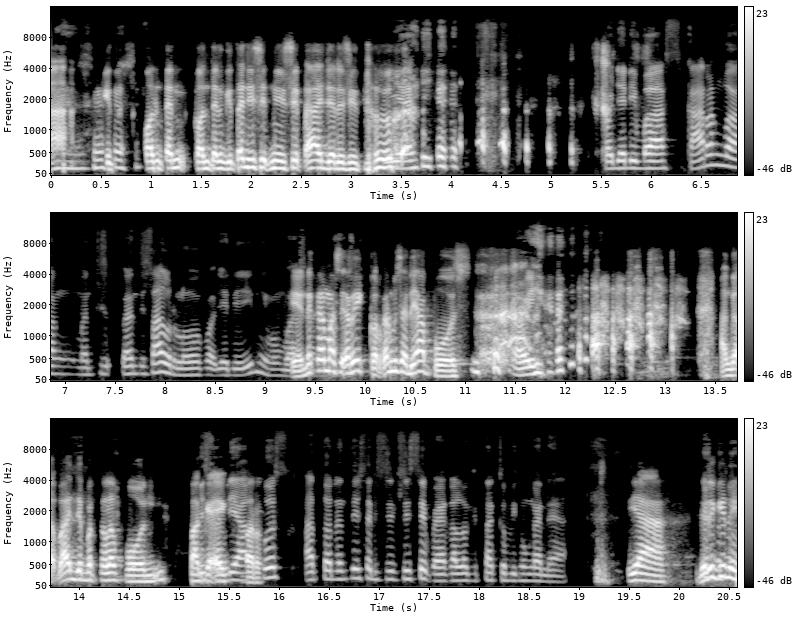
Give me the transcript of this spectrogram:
konten konten kita nyisip-nyisip aja di situ. Iya, iya. Kok jadi bahas sekarang bang nanti nanti sahur loh kok jadi ini membahas. Ya, ini kan masih record kan bisa dihapus. Oh iya. Anggap aja bertelepon pakai anchor. dihapus atau nanti bisa disisip-sisip ya kalau kita kebingungan ya. Ya, jadi gini,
